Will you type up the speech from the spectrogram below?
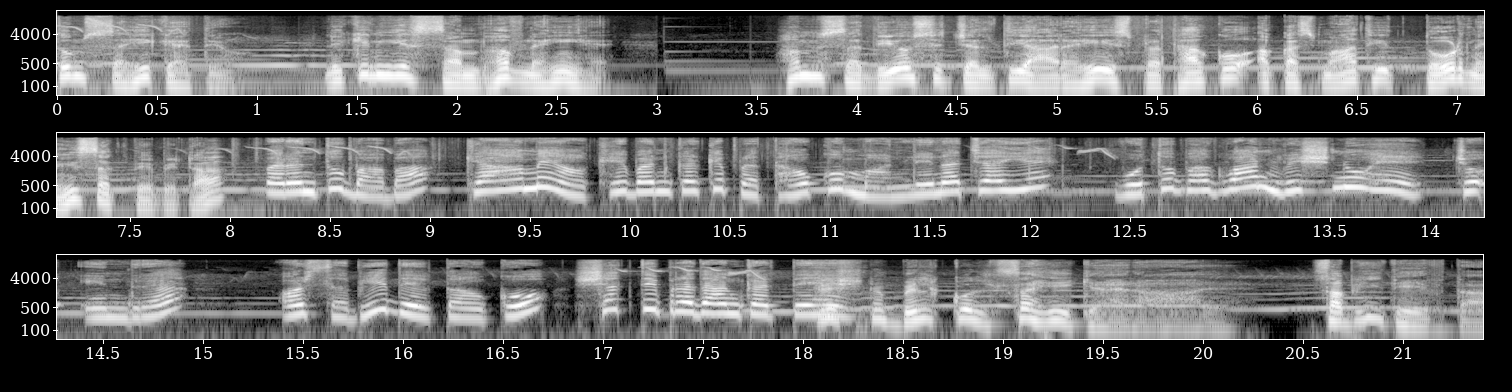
तुम सही कहते हो लेकिन ये संभव नहीं है। हम सदियों से चलती आ रही इस प्रथा को अकस्मात ही तोड़ नहीं सकते बेटा। परंतु बाबा क्या हमें आँखें बंद करके प्रथाओं को मान लेना चाहिए? वो तो भगवान विष्णु हैं जो इंद्र और सभी देवताओं को शक्ति प्रदान करते हैं। कृष्ण बिल्कुल सही कह रहा है। सभी देवता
